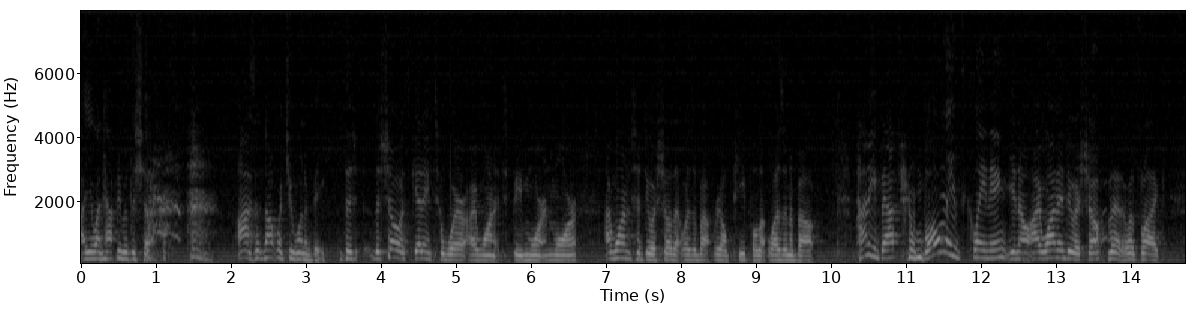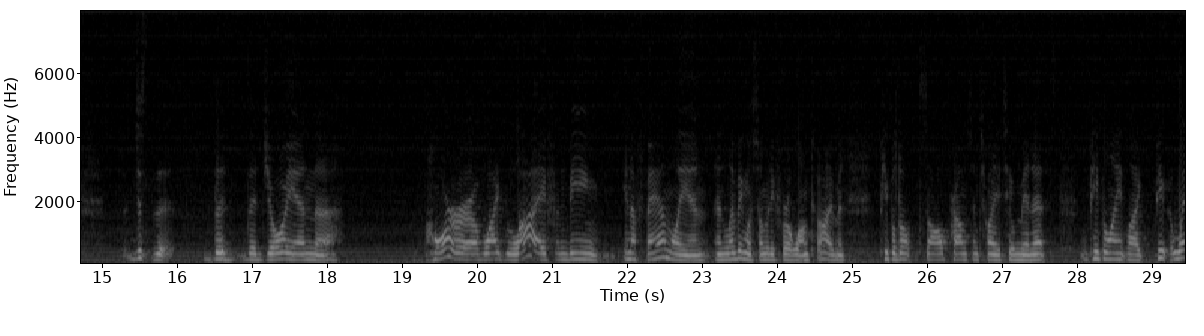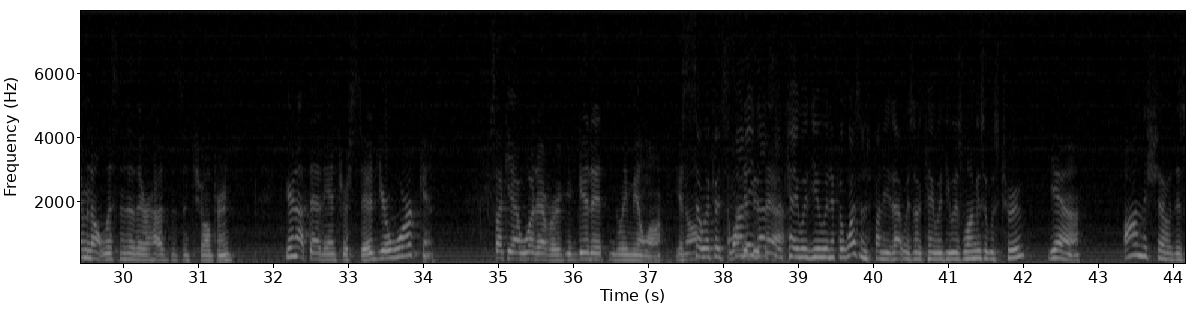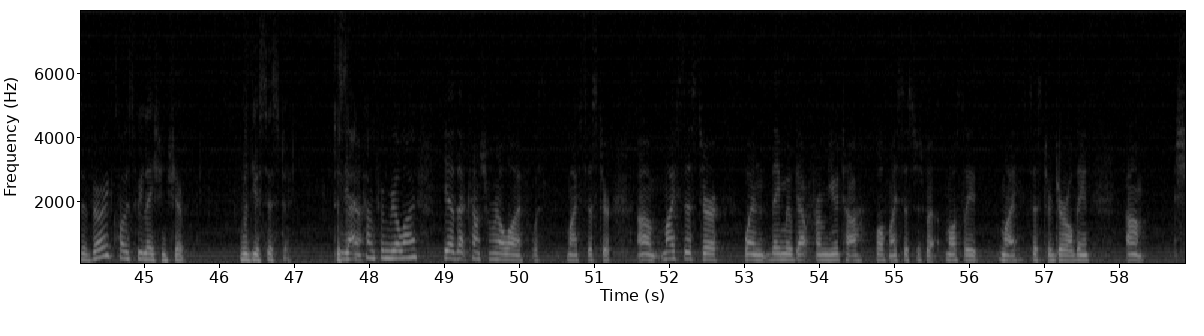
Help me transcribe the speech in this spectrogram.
Are you unhappy with the show? Is it not what you want to be? The, the show is getting to where I want it to be more and more. I wanted to do a show that was about real people, that wasn't about, honey, bathroom bowl needs cleaning. You know, I wanted to do a show that was like, just the, the, the joy and the horror of like life and being in a family and, and living with somebody for a long time. And people don't solve problems in 22 minutes. People ain't like, pe women don't listen to their husbands and children. You're not that interested. You're working. It's like, yeah, whatever. You get it, and leave me alone. You know. So if it's I funny, that's that. okay with you, and if it wasn't funny, that was okay with you, as long as it was true? Yeah. On the show, there's a very close relationship with your sister. Does Yeah. that come from real life? Yeah, that comes from real life with my sister. Um, my sister, when they moved out from Utah, both my sisters, but mostly my sister Geraldine, um,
